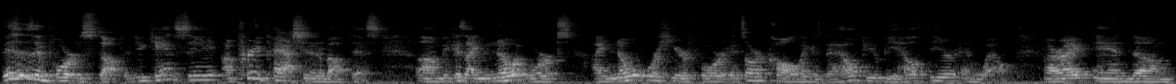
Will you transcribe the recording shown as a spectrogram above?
This is important stuff. If you can't see, I'm pretty passionate about this um, because I know it works. I know what we're here for. It's our calling is to help you be healthier and well. All right, and um,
